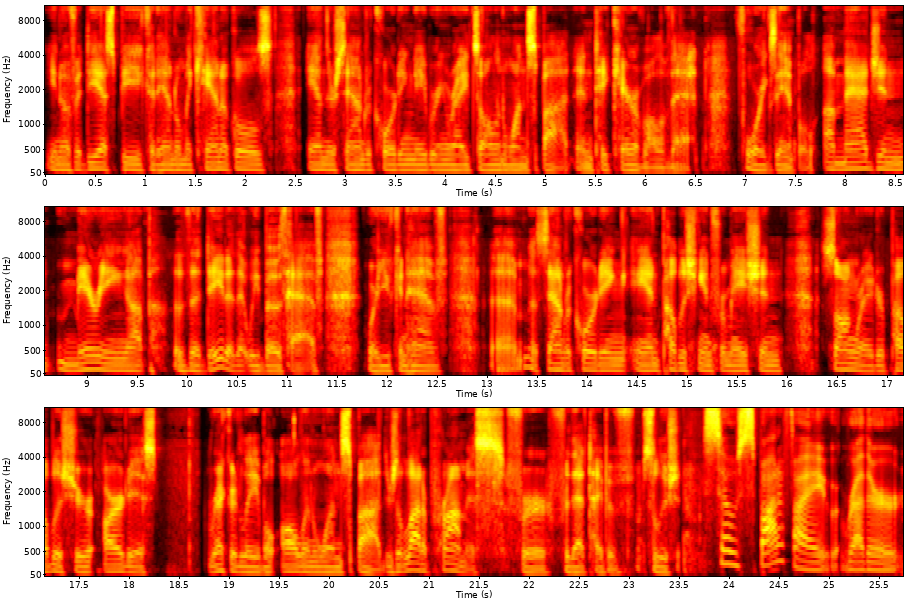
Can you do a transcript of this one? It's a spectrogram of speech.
you know, if a DSP could handle mechanicals and their sound recording, neighboring rights all in one spot and take care of all of that. For example, imagine marrying up the data that we both have, where you can have um, a sound recording and publishing information, songwriter, publisher, artist, record label all in one spot. There's a lot of promise for for that type of solution. So, Spotify, rather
